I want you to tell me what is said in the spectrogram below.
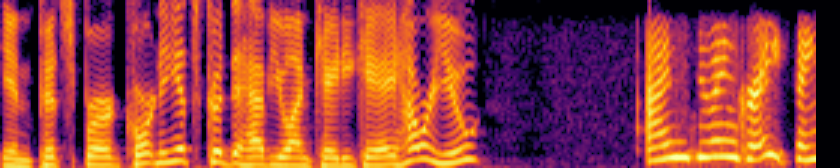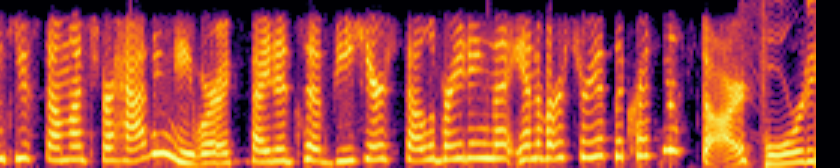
in Pittsburgh. Courtney, it's good to have you on KDKA. How are you? I'm doing great. Thank you so much for having me. We're excited to be here celebrating the anniversary of the Christmas star. 40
